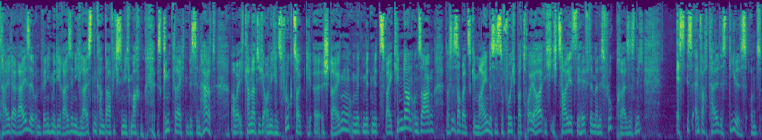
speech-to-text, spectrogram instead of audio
Teil der Reise und wenn ich mir die Reise nicht leisten kann, darf ich sie nicht machen. Es klingt vielleicht ein bisschen hart, aber ich kann natürlich auch nicht ins Flugzeug äh, steigen mit, mit, mit zwei Kindern und sagen, das ist aber jetzt gemein, das ist so furchtbar teuer, ich, ich zahle jetzt die Hälfte meines Flugpreises nicht. Es ist einfach Teil des Deals und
